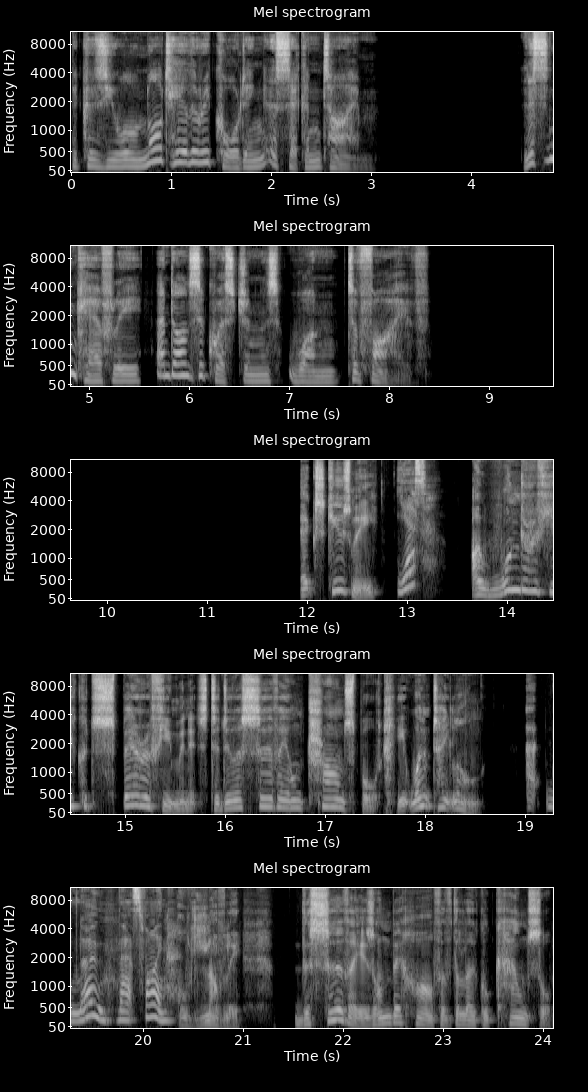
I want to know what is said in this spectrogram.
because you will not hear the recording a second time. Listen carefully and answer questions 1 to 5. Excuse me, Yes? I wonder if you could spare a few minutes to do a survey on transport. It won't take long. Uh, no, that's fine. Oh, lovely. The survey is on behalf of the local council.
